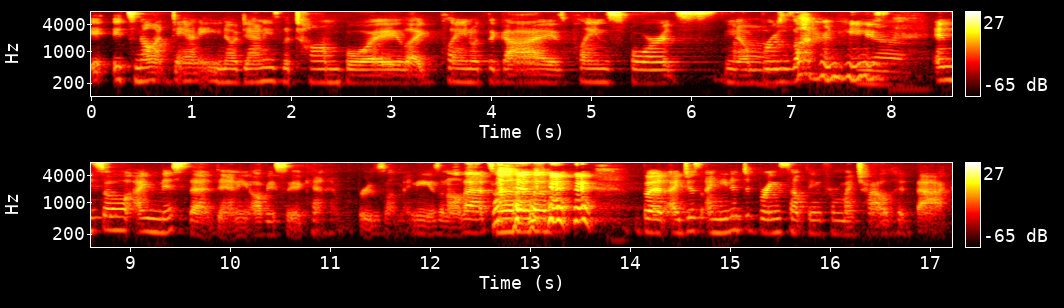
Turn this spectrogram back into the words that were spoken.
it, it's not Dani. You know, Dani's the tomboy, like playing with the guys, playing sports, you know, uh, bruises on her knees. Yeah. And so I miss that Dani. Obviously, I can't have bruises on my knees and all that. So but I just I needed to bring something from my childhood back.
